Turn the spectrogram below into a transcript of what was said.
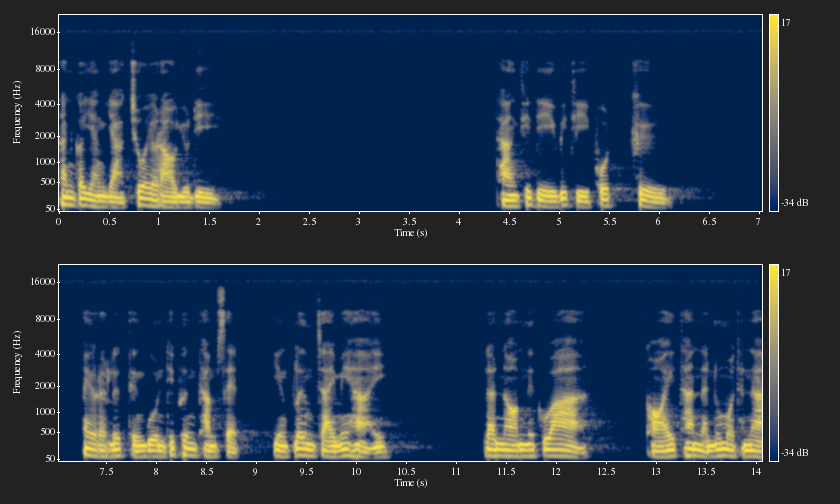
ท่านก็ยังอยากช่วยเราอยู่ดี ทางที่ดีวิธีพุทธคือ ให้ระลึกถึงบุญที่เพิ่งทำเสร็จยังปลื้มใจไม่หาย และน้อมนึกว่า ขอให้ท่านอนุโมทนา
